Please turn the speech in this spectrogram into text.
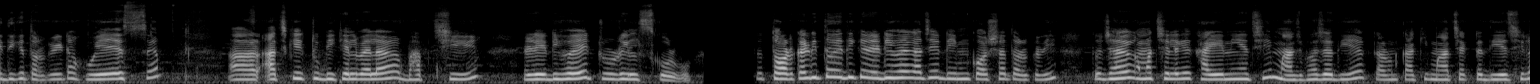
এদিকে তরকারিটা হয়ে এসছে। আর আজকে একটু বিকেলবেলা ভাবছি রেডি হয়ে একটু রিলস করব। তো তরকারি তো এদিকে রেডি হয়ে গেছে, ডিম, কষা তরকারি। তো যাই হোক, আমার ছেলেকে খাইয়ে নিয়েছি মাছ ভাজা দিয়ে, কারণ কাকি মাছ একটা দিয়েছিল।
